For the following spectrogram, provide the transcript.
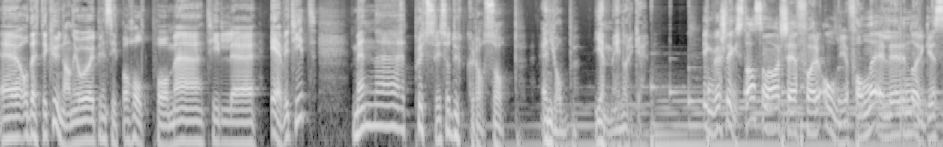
Eh, og dette kunne han jo i prinsippet holdt på med til eh, evig tid. Men eh, plutselig så dukker det også opp en jobb hjemme i Norge. Yngve Slyngstad, som har vært sjef for oljefondet eller Norges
